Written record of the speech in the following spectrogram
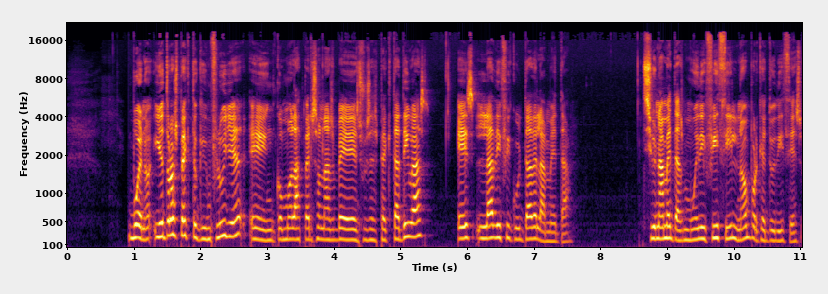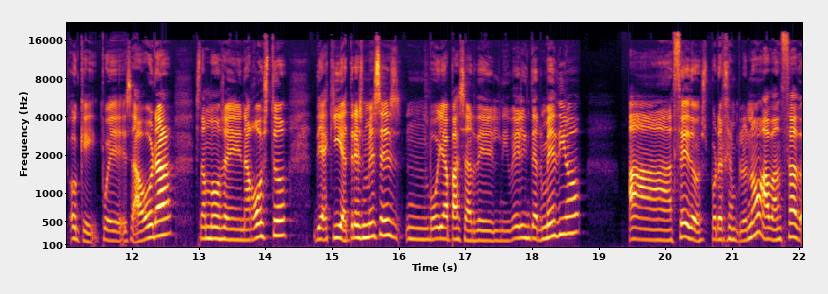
bueno, y otro aspecto que influye en cómo las personas ven sus expectativas es la dificultad de la meta si una meta es muy difícil, ¿no? Porque tú dices, ok, pues ahora estamos en agosto, de aquí a tres meses mm, voy a pasar del nivel intermedio a C2, por ejemplo, ¿no? Avanzado.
